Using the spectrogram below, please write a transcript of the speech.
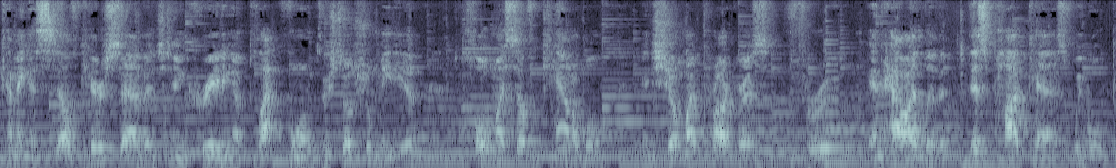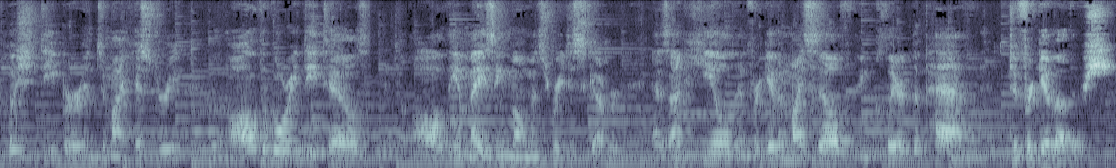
becoming a self care savage, and creating a platform through social media to hold myself accountable and show my progress through and how I live it. This podcast, we will push deeper into my history with all the gory details to all the amazing moments rediscovered as I've healed and forgiven myself and cleared the path to forgive others.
